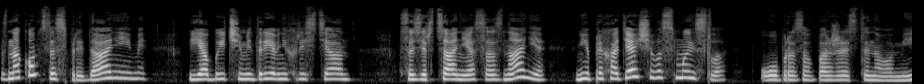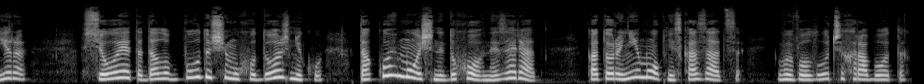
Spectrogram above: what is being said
знакомство с преданиями и обычаями древних христиан, созерцание осознания неприходящего смысла образов божественного мира, Все это дало будущему художнику такой мощный духовный заряд, который не мог не сказаться в его лучших работах,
